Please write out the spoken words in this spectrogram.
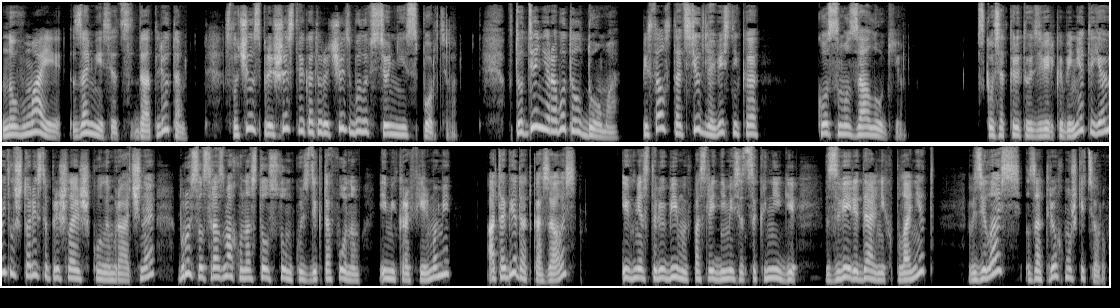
Но в мае, за месяц до отлета, случилось происшествие, которое чуть было все не испортило. В тот день я работал дома, писал статью для вестника «Космозоологию». Сквозь открытую дверь кабинета я увидел, что Алиса пришла из школы мрачная, бросил с размаху на стол сумку с диктофоном и микрофильмами, от обеда отказалась, и вместо любимой в последние месяцы книги звери дальних планет, взялась за трех мушкетеров.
